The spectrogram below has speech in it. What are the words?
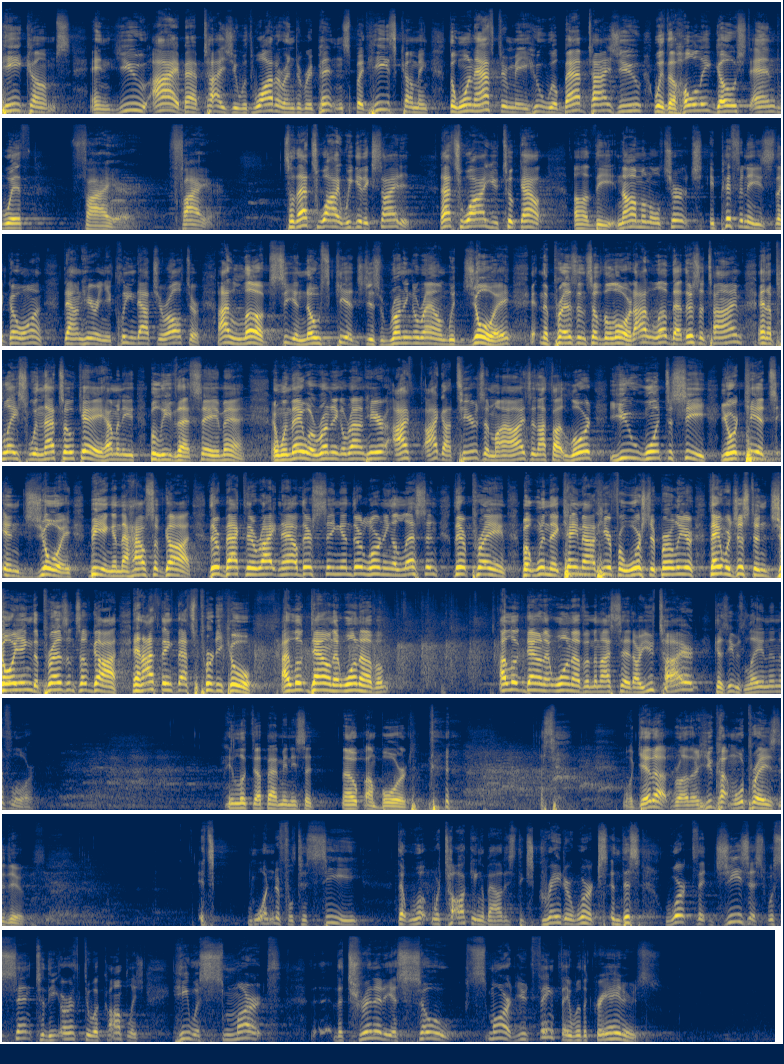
He comes and you, I baptize you with water unto repentance, but He's coming, the one after me, who will baptize you with the Holy Ghost and with fire. Fire. So that's why we get excited. That's why you took out uh, the nominal church epiphanies that go on down here and you cleaned out your altar. I loved seeing those kids just running around with joy in the presence of the Lord. I love that. There's a time and a place when that's okay. How many believe that? Say amen. And when they were running around here, I, I got tears in my eyes and I thought, Lord, you want to see your kids enjoy being in the house of God. They're back there right now. They're singing, they're learning a lesson, they're praying. But when they came out here for worship earlier, they were just enjoying the presence of God. And I think that's pretty cool. I looked down at one of them. I looked down at one of them and I said, Are you tired? Because he was laying in the floor. He looked up at me and he said, Nope, I'm bored. I said, Well, get up, brother. You got more praise to do. It's wonderful to see that what we're talking about is these greater works and this work that Jesus was sent to the earth to accomplish. He was smart. The Trinity is so smart. You'd think they were the creators.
